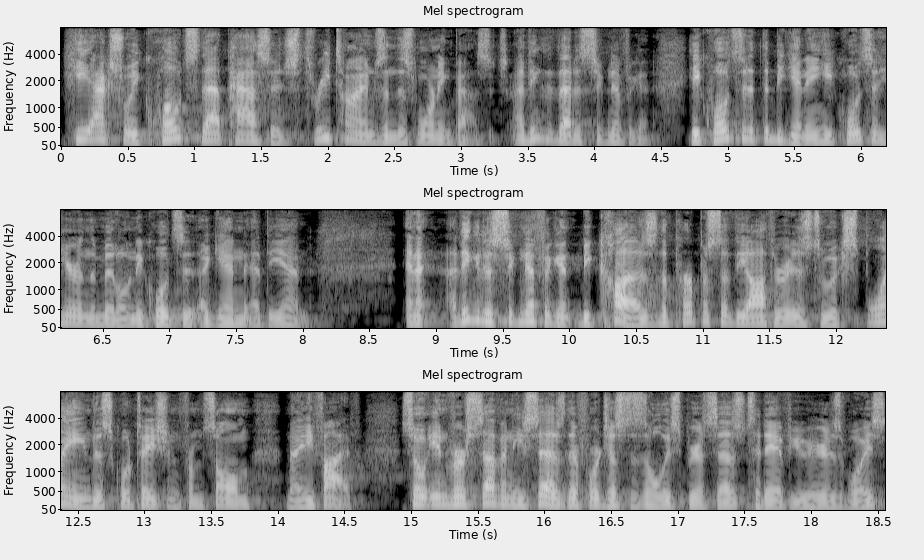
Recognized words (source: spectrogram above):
He actually quotes that passage three times in this warning passage. I think that that is significant. He quotes it at the beginning, he quotes it here in the middle, and he quotes it again at the end. And I think it is significant because the purpose of the author is to explain this quotation from Psalm 95. So in verse 7, he says, Therefore, just as the Holy Spirit says, Today, if you hear his voice,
